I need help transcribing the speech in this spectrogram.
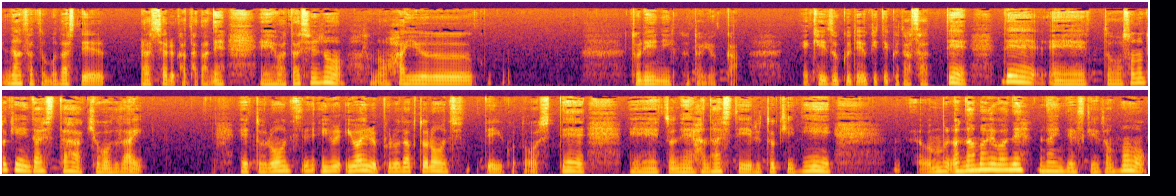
何冊も出してらっしゃる方がね、えー、私のその俳優トレーニングというか継続で受けてくださってで、えー、っとその時に出した教材えーと、ローンチいわゆるプロダクトローンチっていうことをして、えーとね、話している時に名前はねないんですけれども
